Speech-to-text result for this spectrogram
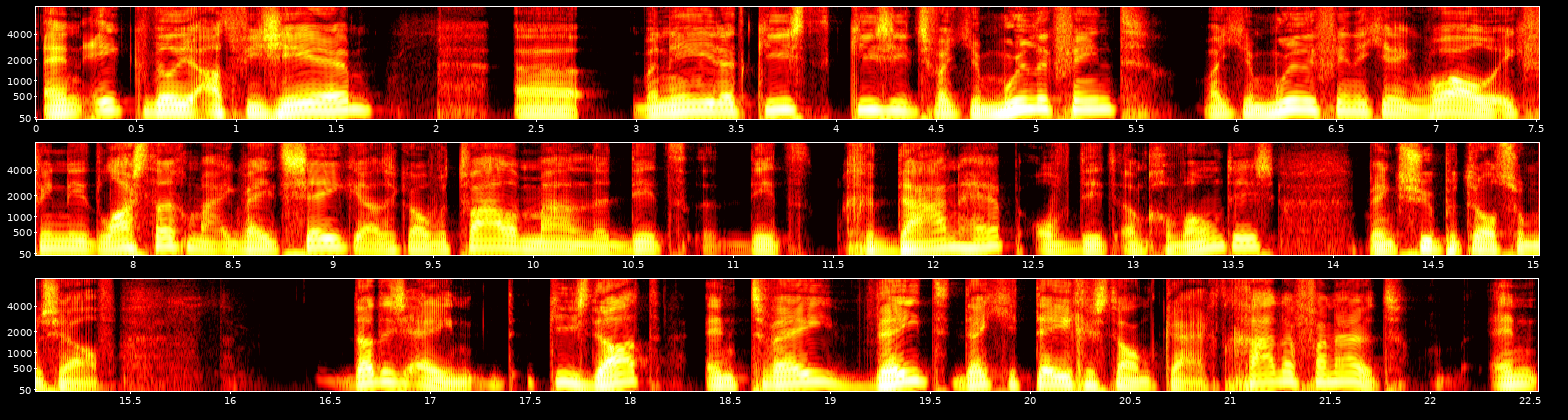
en ik wil je adviseren, wanneer je dat kiest, kies iets wat je moeilijk vindt. Wat je moeilijk vindt, dat je denkt, wow, ik vind dit lastig, maar ik weet zeker als ik over 12 maanden dit, dit gedaan heb, of dit een gewoonte is, ben ik super trots op mezelf. Dat is één. Kies dat. En twee, weet dat je tegenstand krijgt. Ga ervan uit. En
